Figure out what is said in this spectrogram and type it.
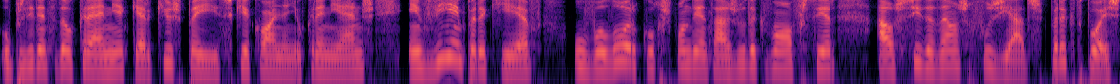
O presidente da Ucrânia quer que os países que acolhem ucranianos enviem para Kiev o valor correspondente à ajuda que vão oferecer aos cidadãos refugiados, para que depois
